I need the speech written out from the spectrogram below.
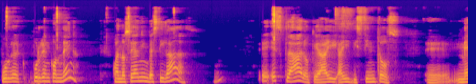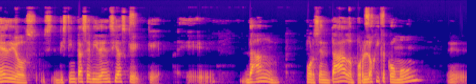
purguen, condena, cuando sean investigadas. E, es claro que hay, hay distintos eh, medios, distintas evidencias que, eh, dan por sentado, por lógica común, eh,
